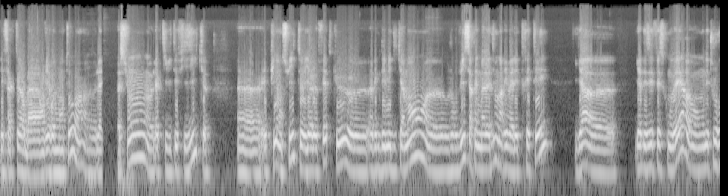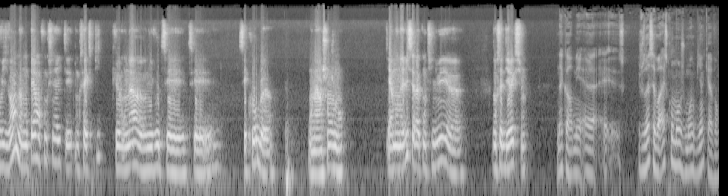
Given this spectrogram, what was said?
les facteurs bah, environnementaux, hein, euh, l'alimentation, l'activité physique, et puis ensuite il y a le fait que avec des médicaments, aujourd'hui certaines maladies on arrive à les traiter, il y a des effets secondaires, on est toujours vivant, mais on perd en fonctionnalité. Donc ça explique qu'on a au niveau de ces courbes, on a un changement. Et à mon avis, ça va continuer euh, dans cette direction. D'accord, mais euh, je voudrais savoir, est-ce qu'on mange moins bien qu'avant?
